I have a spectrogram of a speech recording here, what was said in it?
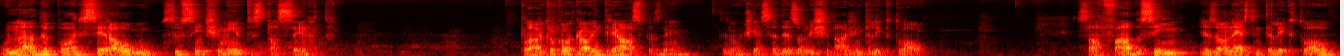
O nada pode ser algo se o sentimento está certo. Claro que eu colocava entre aspas, né? Eu não tinha essa desonestidade intelectual. Safado, sim. Desonesto intelectual,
